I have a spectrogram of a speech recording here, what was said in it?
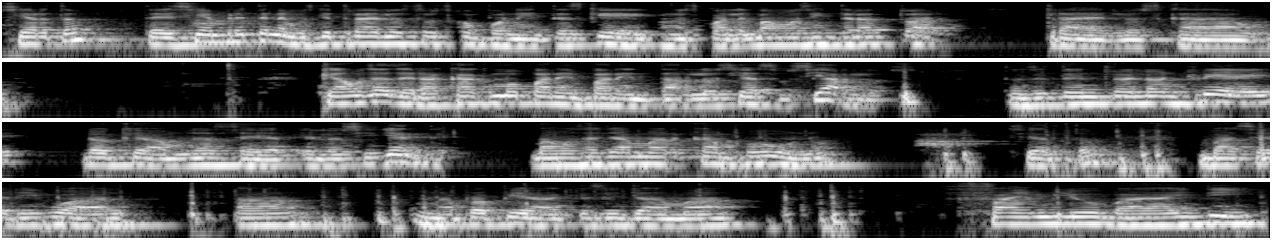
¿Cierto? Entonces siempre tenemos que traer los otros componentes que, con los cuales vamos a interactuar, traerlos cada uno. ¿Qué vamos a hacer acá como para emparentarlos y asociarlos? Entonces dentro del onCreate lo que vamos a hacer es lo siguiente. Vamos a llamar campo 1, ¿cierto? Va a ser igual a una propiedad que se llama findViewById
